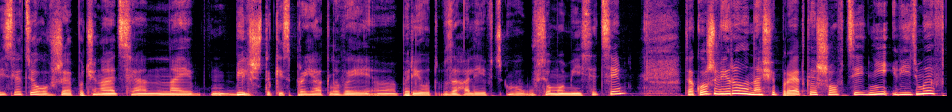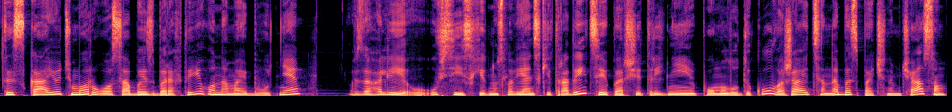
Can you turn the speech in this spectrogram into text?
Після цього вже починається найбільш такий сприятливий е, період взагалі у всьому місяці. Також вірили наші предки, що в ці дні відьми втискають мороз, аби зберегти його на майбутнє. Взагалі, у всій східнослов'янській традиції перші три дні по молодику вважаються небезпечним часом.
